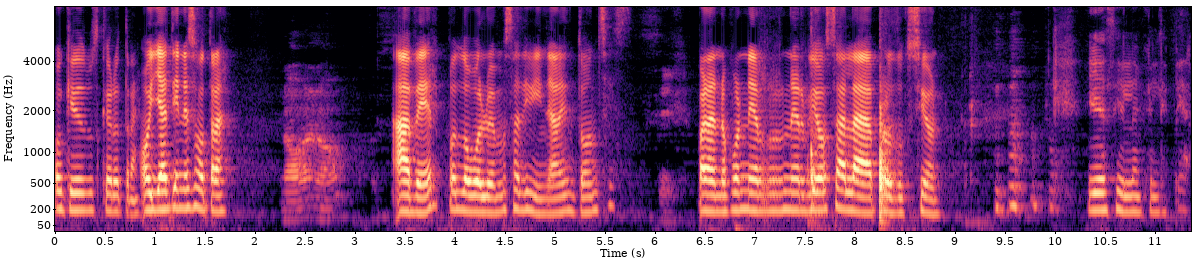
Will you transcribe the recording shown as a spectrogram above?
¿O quieres buscar otra? ¿O ya tienes otra? No, no. A ver, pues lo volvemos a adivinar entonces. Sí. Para no poner nerviosa la producción. Y así el ángel de perga.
